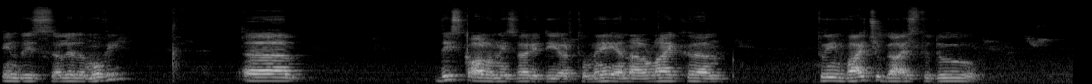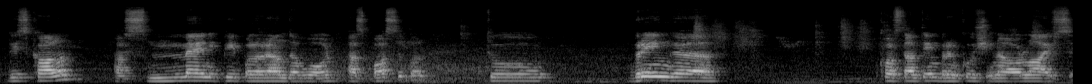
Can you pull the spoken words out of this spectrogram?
in this uh, little movie. Uh, this column is very dear to me and I would like um, to invite you guys to do this column as many people around the world as possible to bring uh, Constantin Brancusi in our lives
